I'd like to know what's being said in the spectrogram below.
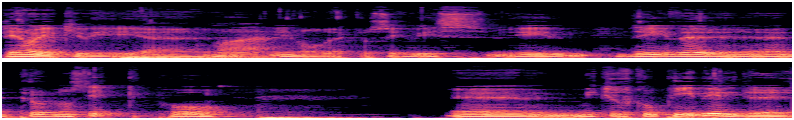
Det har ikke vi eh, involvert oss i. Vi, vi driver eh, prognostikk på eh, mikroskopibilder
